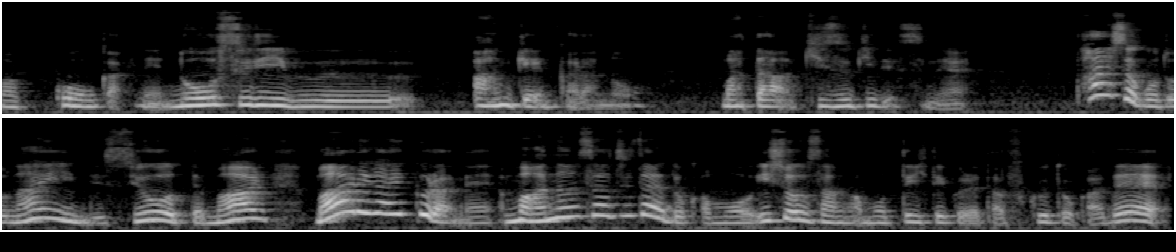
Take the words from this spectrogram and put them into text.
まあ、今回ねノースリーブ案件からのまた気づきですね。大したことないんですよって周り周りがいくらね、まあ、アナウンサー時代とかも衣装さんが持ってきてくれた服とかで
